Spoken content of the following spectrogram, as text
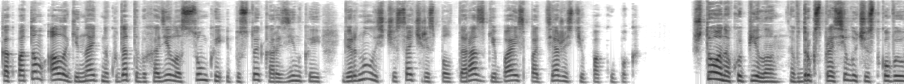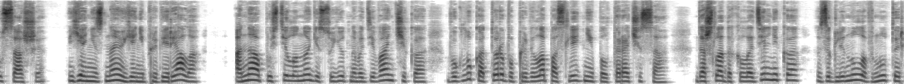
как потом Алла Геннадьевна куда-то выходила с сумкой и пустой корзинкой, вернулась часа через полтора, сгибаясь под тяжестью покупок. «Что она купила?» – вдруг спросил участковый у Саши. «Я не знаю, я не проверяла. Она опустила ноги с уютного диванчика, в углу которого провела последние полтора часа. Дошла до холодильника, заглянула внутрь,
